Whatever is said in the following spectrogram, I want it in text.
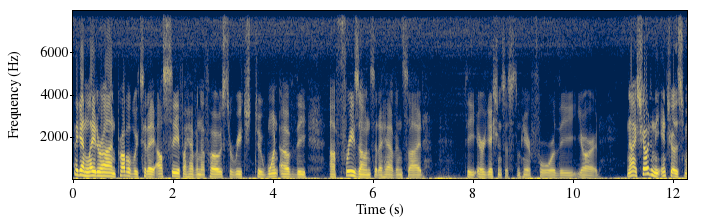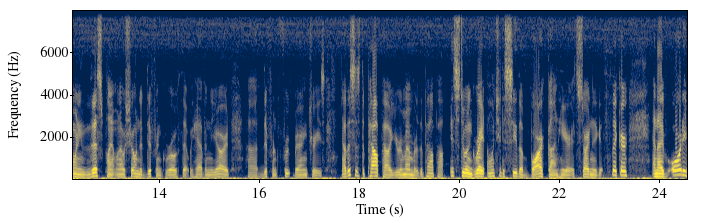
And again later on probably today I'll see if I have enough hose to reach to one of the uh, free zones that I have inside the irrigation system here for the yard. Now I showed in the intro this morning this plant when I was showing the different growth that we have in the yard, uh, different fruit bearing trees. Now this is the pawpaw you remember, the pawpaw. It's doing great. I want you to see the bark on here. It's starting to get thicker and I've already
